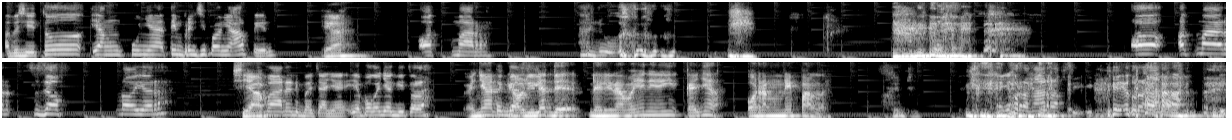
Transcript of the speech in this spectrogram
Habis itu yang punya tim prinsipalnya Alpine, Ya. Otmar. Aduh. oh, Otmar Szov Neuer. Siap. Gimana dibacanya? Ya pokoknya gitulah. Kayaknya Tegas. kalau dilihat de- dari namanya nih kayaknya orang Nepal. Aduh. Kayaknya orang Arab sih. Kayaknya orang Arab sih.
